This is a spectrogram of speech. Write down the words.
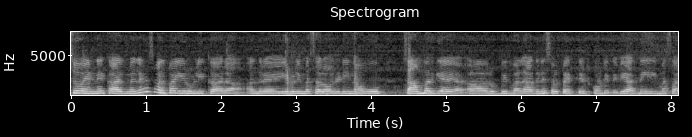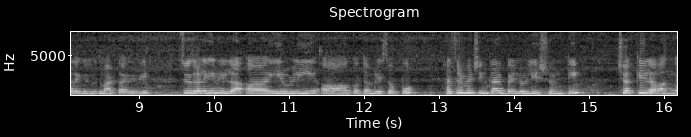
ಸೊ ಎಣ್ಣೆ ಕಾದ್ಮೇಲೆ ಸ್ವಲ್ಪ ಈರುಳ್ಳಿ ಖಾರ, ಅಂದರೆ ಈರುಳ್ಳಿ ಮಸಾಲೆ ಆಲ್ರೆಡಿ ನಾವು ಸಾಂಬಾರ್ಗೆ ರುಬ್ಬಿದ್ವಲ್ಲ, ಅದನ್ನೇ ಸ್ವಲ್ಪ ಎತ್ತಿಟ್ಕೊಂಡಿದ್ದೀವಿ. ಅದನ್ನೇ ಈ ಮಸಾಲೆಗೆ ಯೂಸ್ ಮಾಡ್ತಾ ಇದ್ದೀವಿ. ಸೊ ಇದರಲ್ಲಿ ಏನಿಲ್ಲ ಈರುಳ್ಳಿ ಕೊತ್ತಂಬರಿ ಸೊಪ್ಪು, ಹಸಿರು ಮೆಣಸಿನ್ಕಾಯಿ, ಬೆಳ್ಳುಳ್ಳಿ ಶುಂಠಿ, ಚಕ್ಕಿ ಲವಂಗ,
